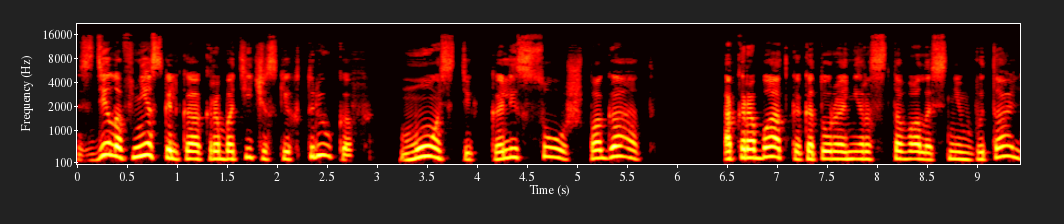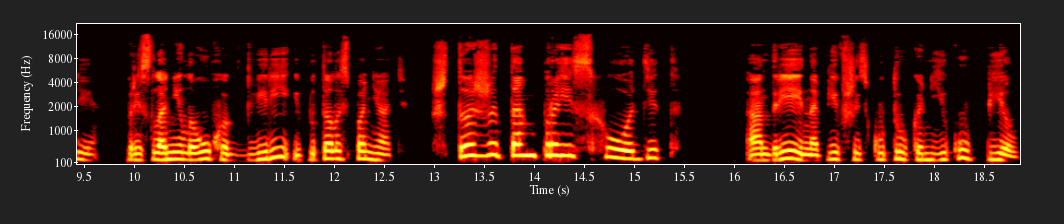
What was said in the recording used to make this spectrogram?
Сделав несколько акробатических трюков, мостик, колесо, шпагат, акробатка, которая не расставалась с ним в Италии, прислонила ухо к двери и пыталась понять, что же там происходит. Андрей, напившись к утру коньяку, пел.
